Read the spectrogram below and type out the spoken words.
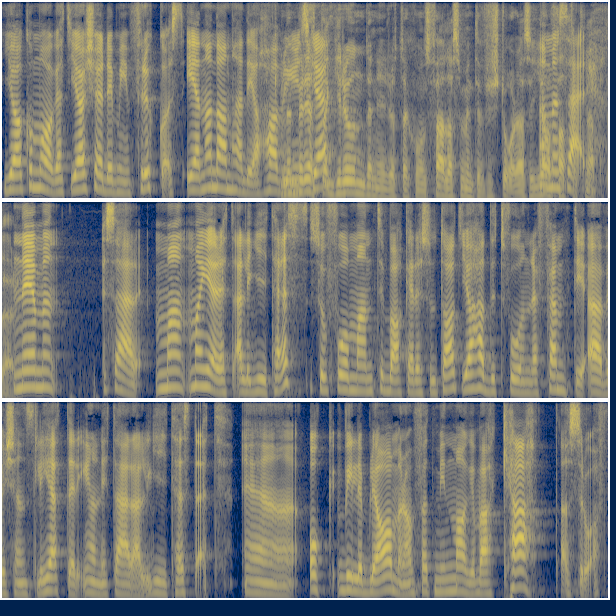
Jag kommer ihåg att jag körde min frukost. Ena dagen hade jag Men berätta havregrynsgröt. grunden i rotationsfall, alla som inte förstår. Alltså jag Ja, fattar här, knappt det här. Nej men så här, man, man gör ett allergitest så får man tillbaka resultat. Jag hade 250 överkänsligheter enligt det här allergitestet. Eh, och ville bli av med dem för att min mage var katastrof.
